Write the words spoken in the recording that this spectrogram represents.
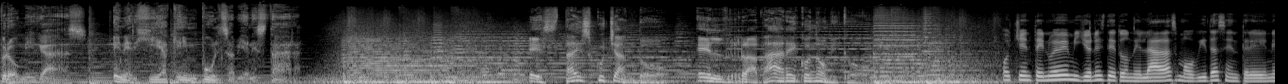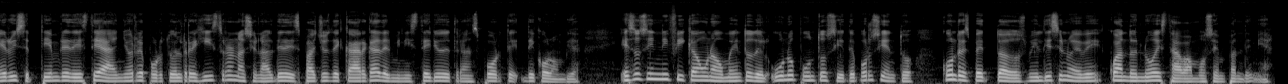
Promigas, energía que impulsa bienestar. Está escuchando el radar económico. 89 millones de toneladas movidas entre enero y septiembre de este año, reportó el Registro Nacional de Despachos de Carga del Ministerio de Transporte de Colombia. Eso significa un aumento del 1.7% con respecto a 2019, cuando no estábamos en pandemia.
